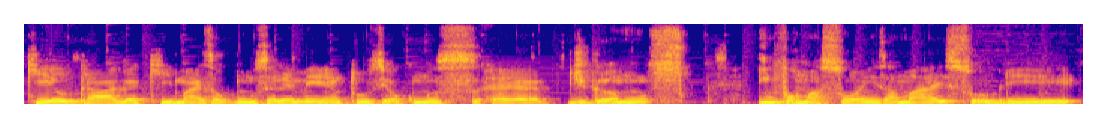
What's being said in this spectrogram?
que eu traga aqui mais alguns elementos e algumas, eh, digamos, informações a mais sobre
